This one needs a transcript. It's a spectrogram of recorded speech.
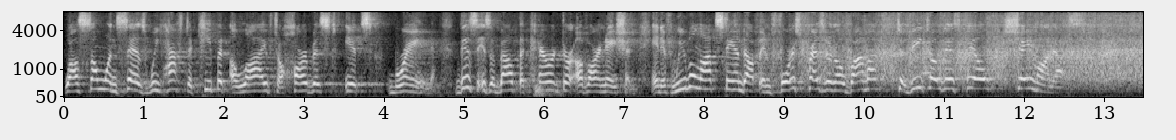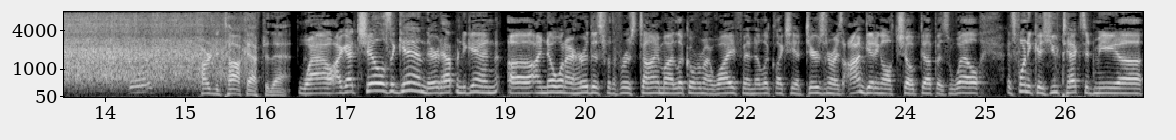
While someone says we have to keep it alive to harvest its brain. This is about the character of our nation. And if we will not stand up and force President Obama to veto this bill, shame on us. Hard to talk after that. Wow, I got chills again. There it happened again. Uh, I know when I heard this for the first time, I look over my wife and it looked like she had tears in her eyes. I'm getting all choked up as well. It's funny because you texted me uh,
